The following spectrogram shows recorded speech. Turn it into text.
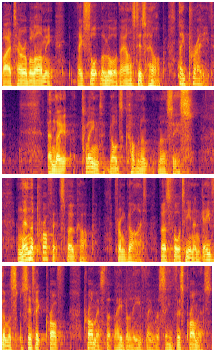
by a terrible army. They sought the Lord. They asked his help. They prayed. And they claimed God's covenant mercies. And then the prophet spoke up from God, verse 14, and gave them a specific prof- promise that they believed they received this promise.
